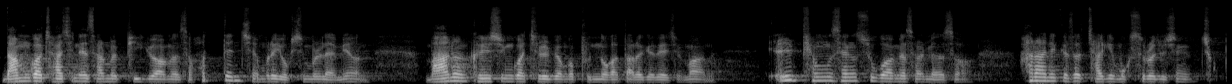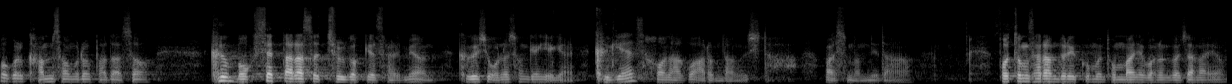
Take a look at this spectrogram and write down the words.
남과 자신의 삶을 비교하면서 헛된 재물에 욕심을 내면 많은 근심과 질병과 분노가 따르게 되지만 일평생 수고하며 살면서 하나님께서 자기 몫으로 주신 축복을 감사함으로 받아서 그 몫에 따라서 즐겁게 살면 그것이 오늘 성경이 얘기하는 그게 선하고 아름다운 것이다 말씀합니다. 보통 사람들의 꿈은 돈 많이 버는 거잖아요.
